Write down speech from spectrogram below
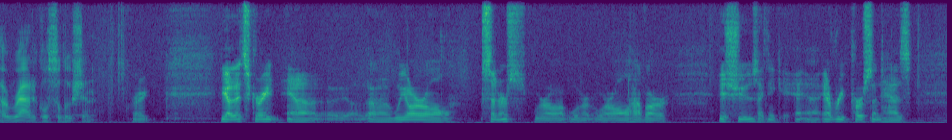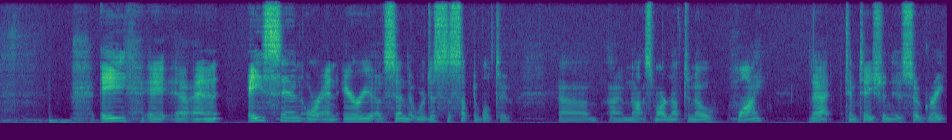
a radical solution Right. Yeah, that's great. Uh, uh, we are all sinners. We're all we're, we're all have our issues. I think uh, every person has a a uh, an a sin or an area of sin that we're just susceptible to. Um, I'm not smart enough to know why that temptation is so great.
